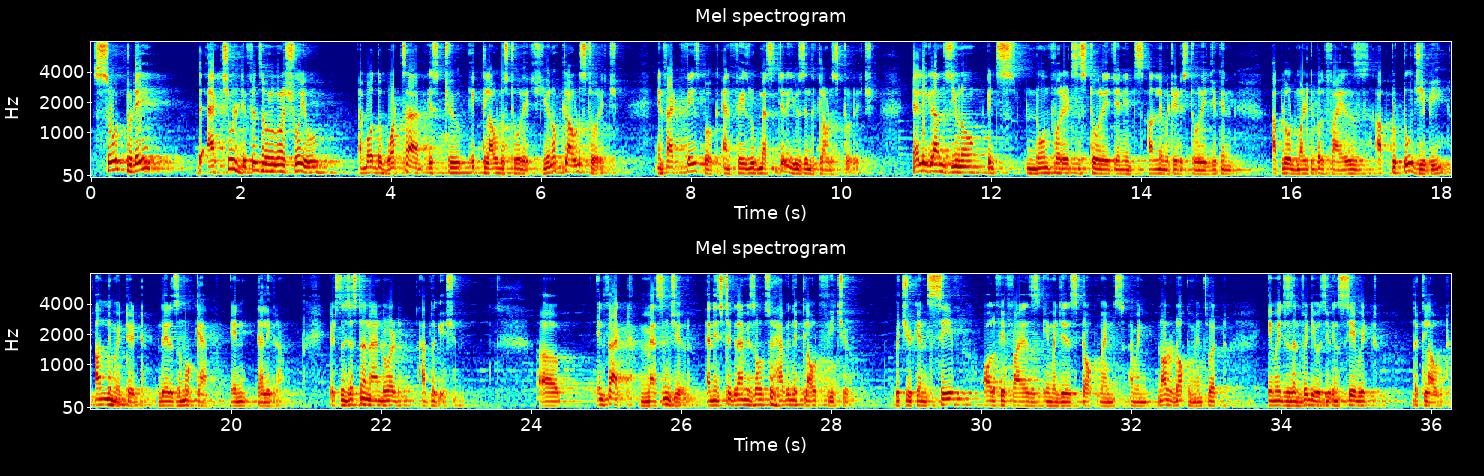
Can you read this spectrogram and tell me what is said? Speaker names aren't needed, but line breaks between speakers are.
So today, the actual difference I'm going to show you about the WhatsApp is to a cloud storage. You know cloud storage. In fact, Facebook and Facebook Messenger using the cloud storage. Telegrams, you know, it's known for its storage and its unlimited storage. You can upload multiple files up to 2 GB unlimited. There is no cap in Telegram. It's just an Android application. Uh, in fact, Messenger and Instagram is also having the cloud feature which you can save all of your files, images, documents. I mean, not documents, but images and videos. You can save it the cloud.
